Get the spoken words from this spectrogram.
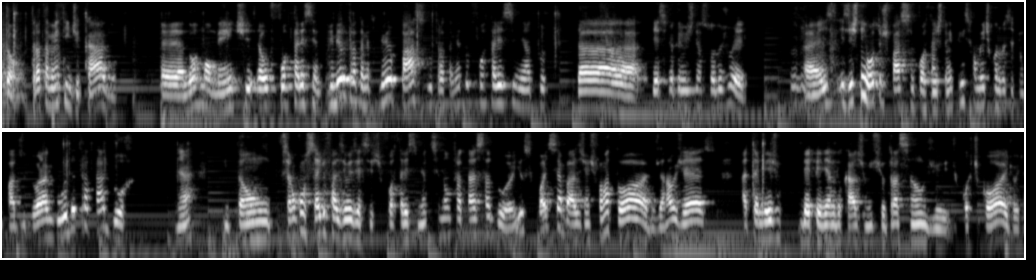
Então, o tratamento indicado é, normalmente é o fortalecimento. Primeiro tratamento, primeiro passo do tratamento é o fortalecimento da, desse mecanismo extensor do joelho. Uhum. É, existem outros passos importantes também, principalmente quando você tem um quadro de dor aguda, tratar a dor. Né? Então, você não consegue fazer o exercício de fortalecimento se não tratar essa dor. Isso pode ser a base de anti-inflamatório, de analgésico, até mesmo, dependendo do caso, de uma infiltração de, de corticoide ou de,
